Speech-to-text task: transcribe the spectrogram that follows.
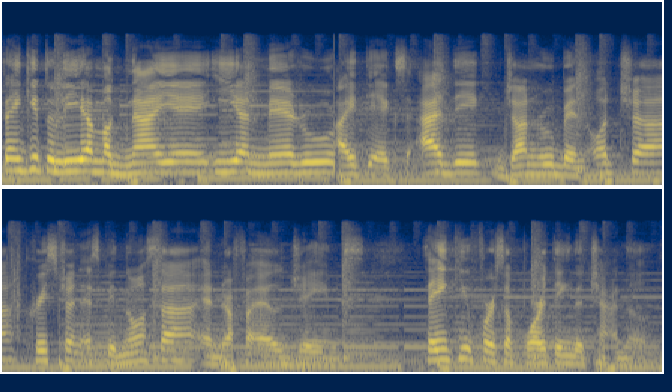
Thank you to Leah Magnaye, Ian Meru, ITX Addict, John Ruben Ocha, Christian Espinosa, and Rafael James. Thank you for supporting the channel.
